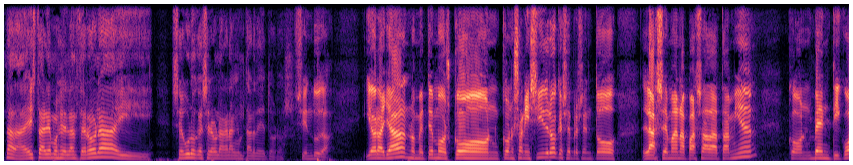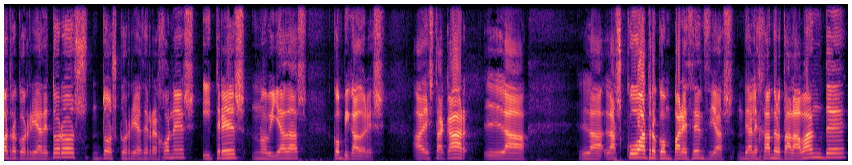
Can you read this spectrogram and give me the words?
nada, ahí estaremos en Lancerona y seguro que será una gran tarde de toros. Sin duda. Y ahora ya nos metemos con, con San Isidro, que se presentó la semana pasada también, con 24 corridas de toros, 2 corridas de rejones y 3 novilladas con picadores. A destacar la, la- las cuatro comparecencias de Alejandro Talavante,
